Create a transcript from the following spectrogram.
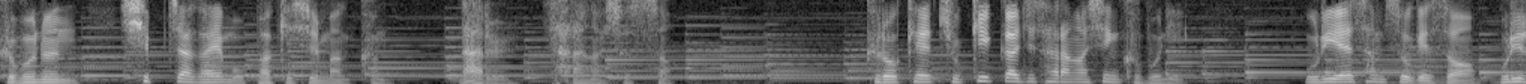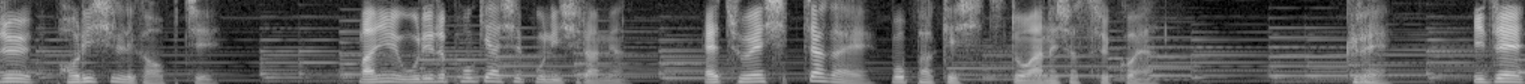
그분은 십자가에 못 박히실 만큼 나를 사랑하셨어. 그렇게 죽기까지 사랑하신 그분이 우리의 삶 속에서 우리를 버리실 리가 없지. 만일 우리를 포기하실 분이시라면 애초에 십자가에 못 박히시지도 않으셨을 거야. 그래, 이제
